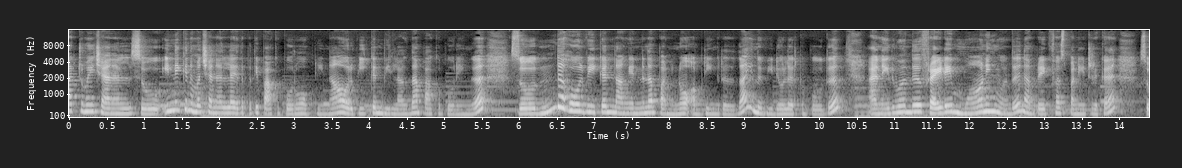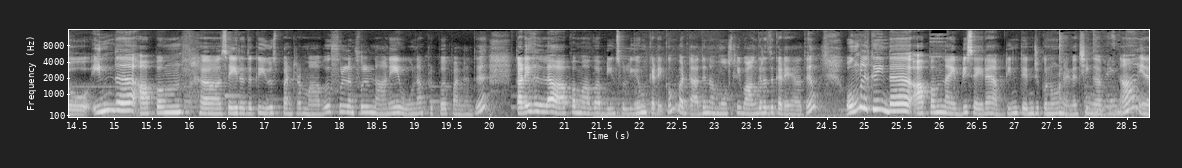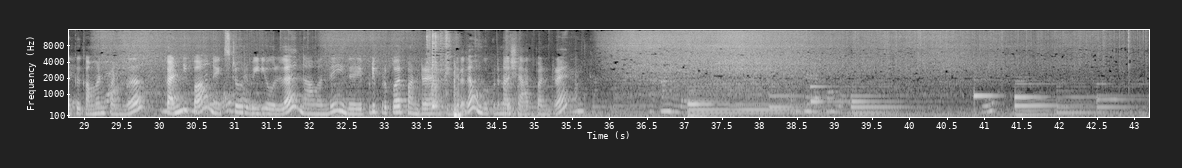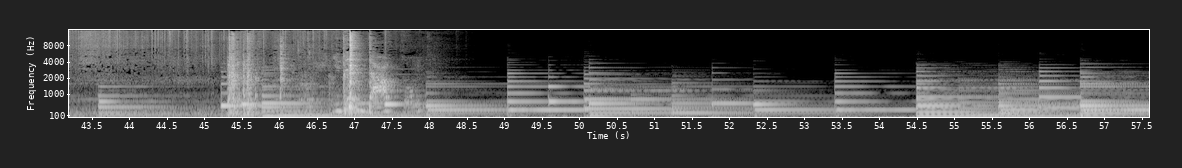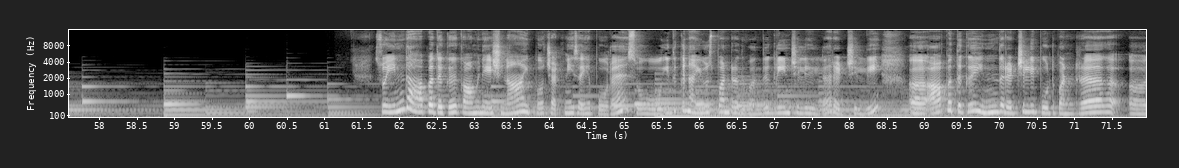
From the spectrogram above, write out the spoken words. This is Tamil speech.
Back to my channel so இன்றைக்கி நம்ம சேனலில் இதை பற்றி பார்க்க போகிறோம் அப்படின்னா ஒரு வீக்கெண்ட் வீலாக் தான் பார்க்க போகிறீங்க ஸோ இந்த ஹோல் வீக்கெண்ட் நாங்கள் என்னென்ன பண்ணினோம் அப்படிங்கிறது தான் இந்த வீடியோவில் இருக்க போகுது. அண்ட் இது வந்து ஃப்ரைடே மார்னிங் வந்து நான் பிரேக்ஃபாஸ்ட் பண்ணிகிட்ருக்கேன் ஸோ இந்த ஆப்பம் செய்கிறதுக்கு யூஸ் பண்ணுற மாவு ஃபுல் அண்ட் ஃபுல் நானே ஓனாக ப்ரிப்பேர் பண்ணது. கடைகளில் ஆப்ப மாவு அப்படின்னு சொல்லியும் கிடைக்கும். பட் அது நான் மோஸ்ட்லி வாங்குறது கிடையாது. உங்களுக்கு இந்த ஆப்பம் நான் எப்படி செய்கிறேன் அப்படின்னு தெரிஞ்சுக்கணும்னு நினச்சிங்க அப்படின்னா எனக்கு கமெண்ட் பண்ணுங்கள் கண்டிப்பாக நெக்ஸ்ட் ஒரு வீடியோவில் நான் வந்து இதை எப்படி ப்ரிப்பேர் பண்ணுறேன் அப்படிங்கிறத உங்கள் கூட நான் ஷேர் பண்ணுறேன் ஸோ இந்த ஆப்பத்துக்கு காம்பினேஷனாக இப்போது சட்னி செய்ய போகிறேன் ஸோ இதுக்கு நான் யூஸ் பண்ணுறது வந்து க்ரீன் சில்லி இல்லை ரெட் சில்லி ஆப்பத்துக்கு இந்த ரெட் சில்லி போட்டு பண்ணுற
